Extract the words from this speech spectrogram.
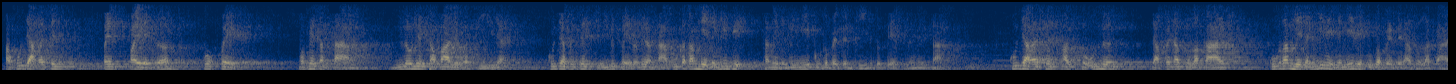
เอาคุณอยากไปเป็นเป็นเปรตเหรอพวกเปรตประเภทต่างๆหรือเราเรียกชาวบ้านเรียกว่าผีเนี่ย คุณจะไปเป็นผีหรือเปรตหรืออะไรต่างๆคุณก็ทำเหตุอย่างนี้สิทำเหตุอย่างนี้คุณก็ไปเป็นผีหรือเป็นเปรตหรืออะไรต่างคุณอยากไปเป็นอสูรเลยอยากเป็นอสุรกาย คุณก็ทำเหตุอย่างนี้นี่อย่างนี้เลยคุณก็ไปเป็นอสุรกาย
